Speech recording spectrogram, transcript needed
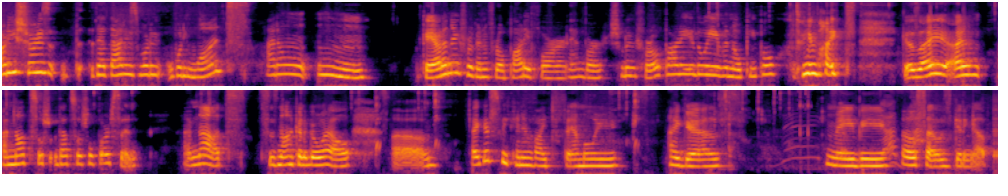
Are you sure is th that that is what he, what he wants? I don't. Hmm. Okay, I don't know if we're gonna throw a party for Amber. Should we throw a party? Do we even know people to invite? Because I I'm I'm not social that social person. I'm not. This is not gonna go well. Um, I guess we can invite family. I guess. Maybe. Oh, Sal's getting up.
